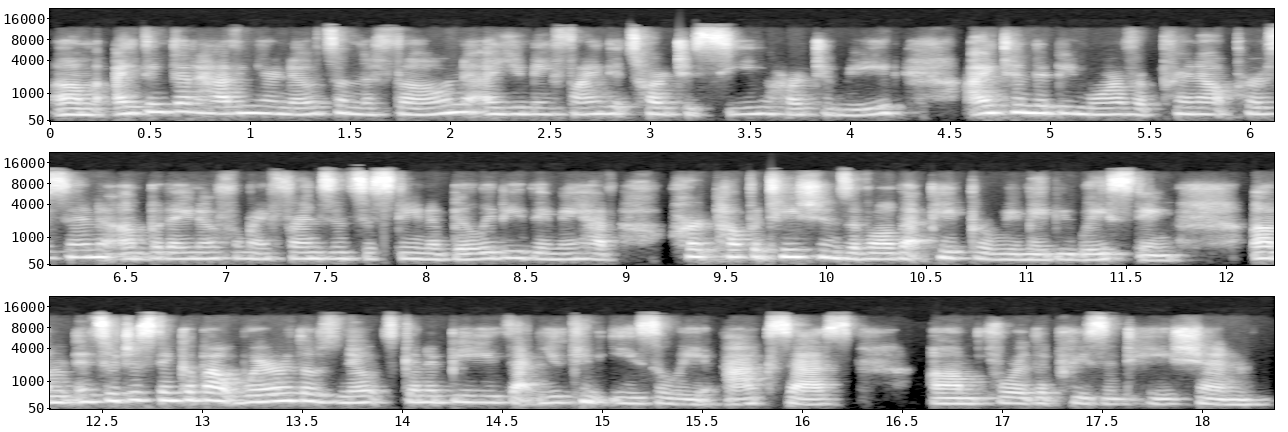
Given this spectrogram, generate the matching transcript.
Um, I think that having your notes on the phone, uh, you may find it's hard to see, hard to read. I tend to be more of a printout person, um, but I know for my friends in sustainability, they may have heart palpitations of all that paper we may be wasting. Um, and so just think about where are those notes going to be that you can easily access um, for the presentation.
